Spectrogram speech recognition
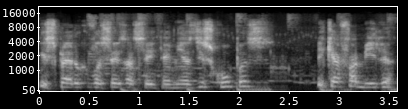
Espero que vocês aceitem minhas desculpas e que a família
